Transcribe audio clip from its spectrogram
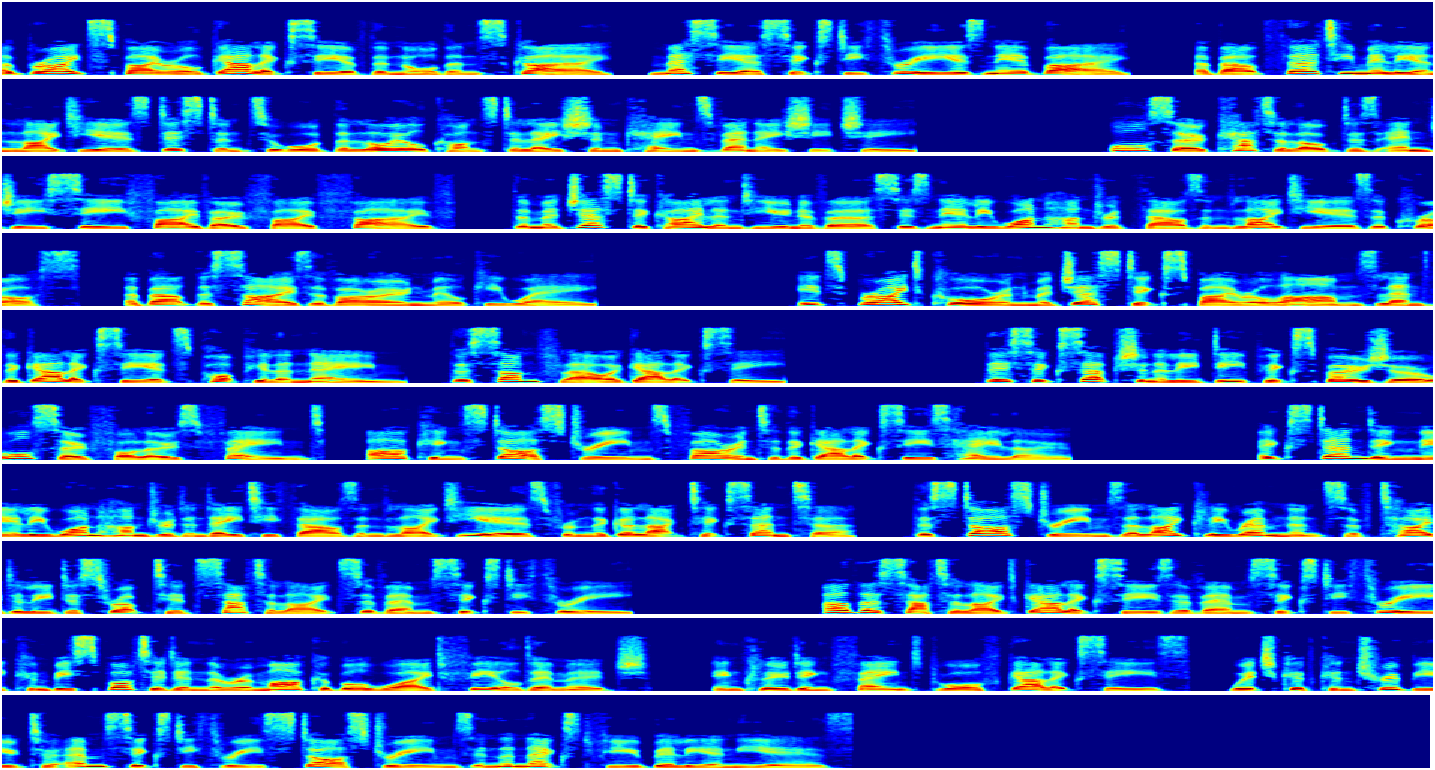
A bright spiral galaxy of the northern sky, Messier 63 is nearby. About 30 million light-years distant toward the loyal constellation Canes Venatici. Also catalogued as NGC 5055, the majestic island universe is nearly 100,000 light-years across, about the size of our own Milky Way. Its bright core and majestic spiral arms lend the galaxy its popular name, the Sunflower Galaxy. This exceptionally deep exposure also follows faint, arcing star streams far into the galaxy's halo. Extending nearly 180,000 light-years from the galactic center, the star streams are likely remnants of tidally disrupted satellites of M63. Other satellite galaxies of M63 can be spotted in the remarkable wide field image, including faint dwarf galaxies, which could contribute to M63's star streams in the next few billion years.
